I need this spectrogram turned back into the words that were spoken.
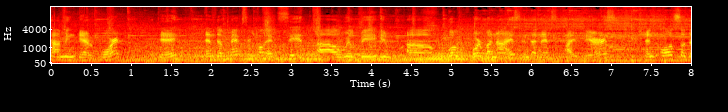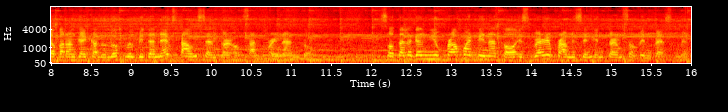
incoming airport. Okay? And the Mexico exit uh, will be uh, urbanized in the next five years. And also the Barangay Kalulok will be the next town center of San Fernando. So talagang yung property na to is very promising in terms of investment.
